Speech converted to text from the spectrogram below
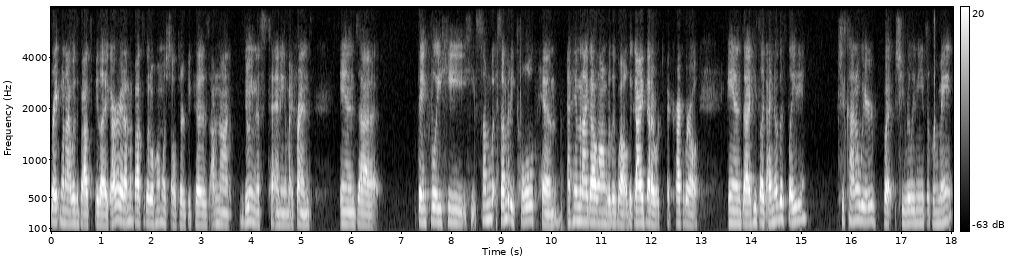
right when I was about to be like, all right, I'm about to go to a homeless shelter because I'm not doing this to any of my friends. And uh, thankfully, he he some somebody told him, and him and I got along really well. The guy that I worked at Cracker Barrel, and uh, he's like, I know this lady. She's kind of weird, but she really needs a roommate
